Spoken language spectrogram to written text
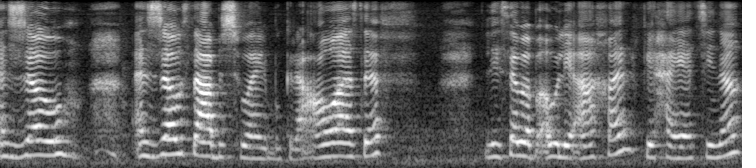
الجو الجو صعب شوي بكرة. عواصف لسبب أو لآخر في حياتنا.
